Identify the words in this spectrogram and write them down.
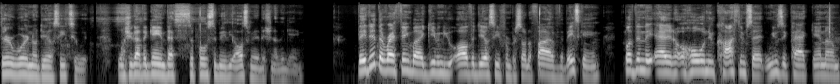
there were no DLC to it. Once you got the game, that's supposed to be the ultimate edition of the game. They did the right thing by giving you all the DLC from Persona 5, the base game, but then they added a whole new costume set, music pack, and um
